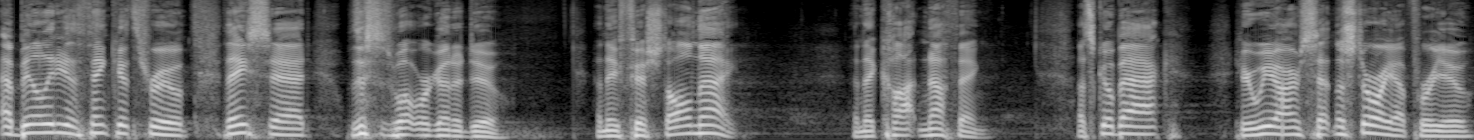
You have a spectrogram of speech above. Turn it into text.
ability to think it through, they said, This is what we're going to do. And they fished all night and they caught nothing. Let's go back. Here we are, setting the story up for you.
